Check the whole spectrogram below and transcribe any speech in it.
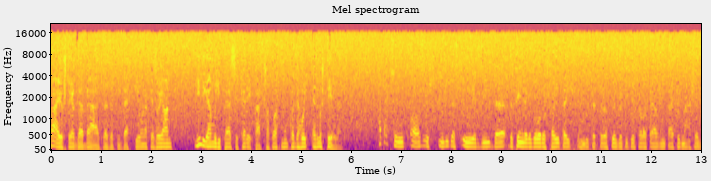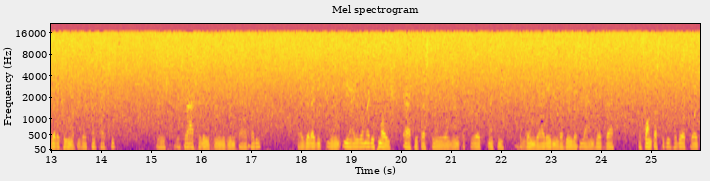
fájos térdel beállt vezetni Bettiolnak. Ez olyan, mindig elmondjuk persze, hogy kerékpár csapatmunka, de hogy ez most tényleg. Hát abszolút az, és mondjuk ezt ő érzi, de, de tényleg az orvosai, te is említetted a közvetítés alatt elmondták, hogy más ezzel egy hónapig otthon fekszik, és, és rá se lép, nem úgy mint terheli. Ezzel egyik ilyen, ilyen jól megy, és ma is elképesztően jól ment, tehát volt neki is gondja elég, még a vége hiányzott, de, de fantasztikus, hogy ott volt.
